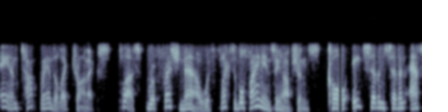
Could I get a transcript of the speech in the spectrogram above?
and top brand electronics. Plus, refresh now with flexible financing options. Call 877 Ask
